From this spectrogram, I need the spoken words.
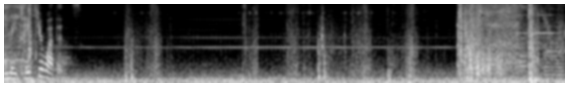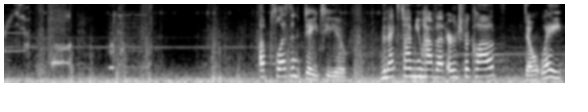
May take your weapons. A pleasant day to you. The next time you have that urge for clouds, don't wait.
